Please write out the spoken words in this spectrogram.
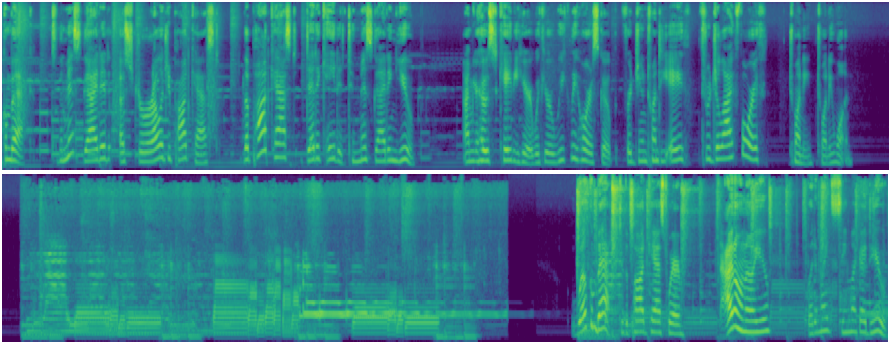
Welcome back to the Miss Guided Astrology Podcast, the podcast dedicated to misguiding you. I'm your host, Katie, here with your weekly horoscope for June 28th through July 4th, 2021. Welcome back to the podcast where I don't know you, but it might seem like I do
